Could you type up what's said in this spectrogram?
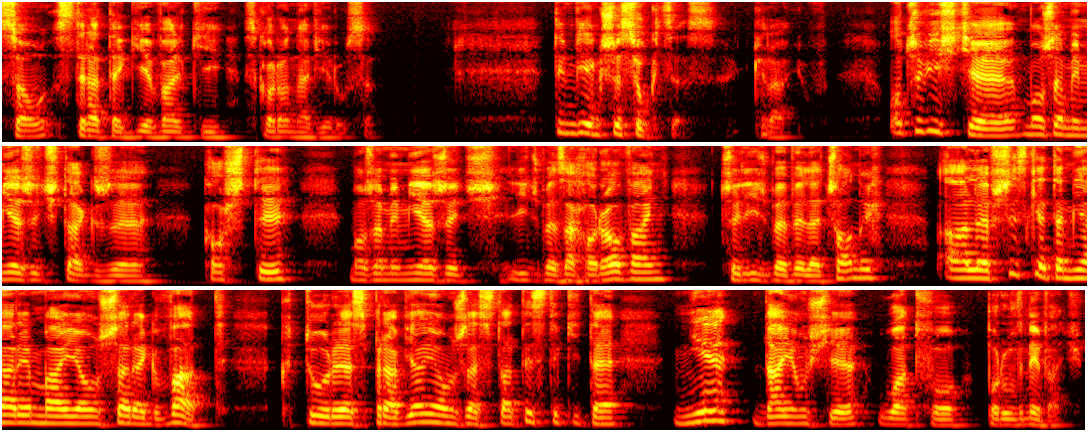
są strategie walki z koronawirusem. Tym większy sukces krajów. Oczywiście możemy mierzyć także koszty, możemy mierzyć liczbę zachorowań czy liczbę wyleczonych, ale wszystkie te miary mają szereg wad, które sprawiają, że statystyki te nie dają się łatwo porównywać.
